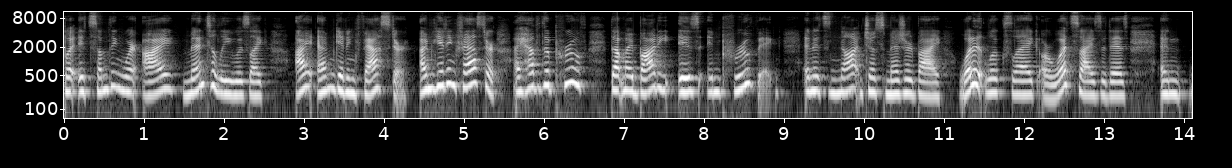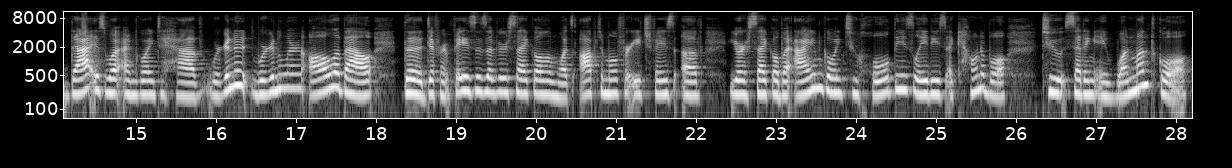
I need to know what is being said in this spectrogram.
but it's something where I mentally was like, I am getting faster. I'm getting faster. I have the proof that my body is improving. And it's not just measured by what it looks like or what size it is. And that is what I'm going to have. We're going to we're going to learn all about the different phases of your cycle and what's optimal for each phase of your cycle, but I am going to hold these ladies accountable to setting a 1 month goal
